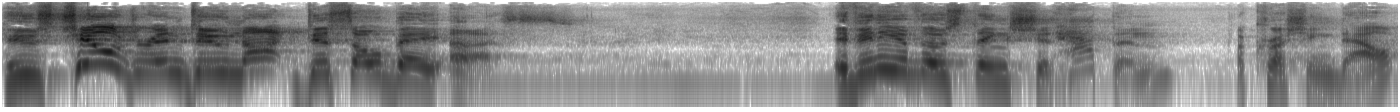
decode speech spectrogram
whose children do not disobey us. If any of those things should happen, a crushing doubt,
